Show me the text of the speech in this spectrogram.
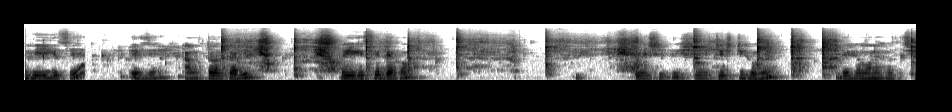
হয়ে গেছে। এই যে আমার তরকারি হয়ে গেছে, দেখো। রেসিপি সেই টেস্টি হবে, দেখে মনে হচ্ছে।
